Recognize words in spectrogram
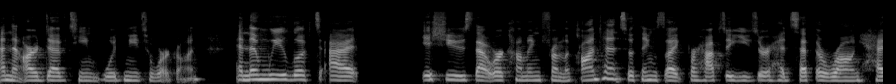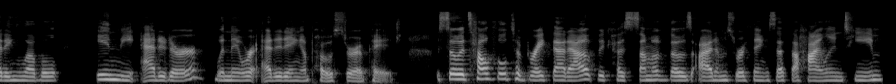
and that our dev team would need to work on. And then we looked at issues that were coming from the content. So things like perhaps a user had set the wrong heading level in the editor when they were editing a post or a page. So it's helpful to break that out because some of those items were things that the Highland team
